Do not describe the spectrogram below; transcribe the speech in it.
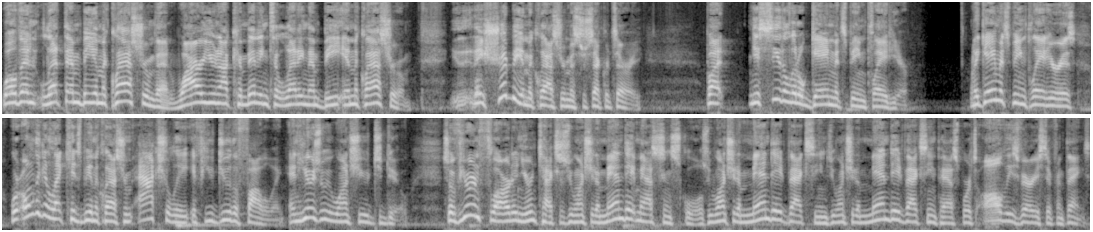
Well, then let them be in the classroom then. Why are you not committing to letting them be in the classroom? They should be in the classroom, Mr. Secretary. But you see the little game that's being played here. The game that's being played here is we're only going to let kids be in the classroom actually if you do the following. And here's what we want you to do. So if you're in Florida and you're in Texas, we want you to mandate masks in schools. We want you to mandate vaccines. We want you to mandate vaccine passports, all these various different things.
